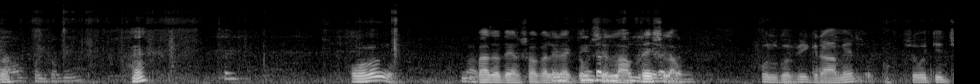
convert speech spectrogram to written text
বাহ হ্যাঁ? বাজার দেখেন সকালের একদম সে লাভ ফ্রেশ লাভ ফুলকপি গ্রামের ঐতিহ্য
